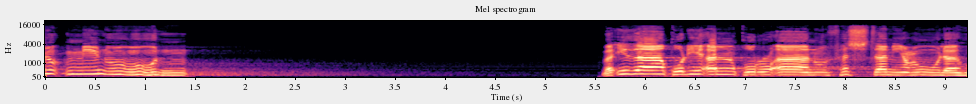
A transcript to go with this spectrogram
يؤمنون. وإذا قرئ القرآن فاستمعوا له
